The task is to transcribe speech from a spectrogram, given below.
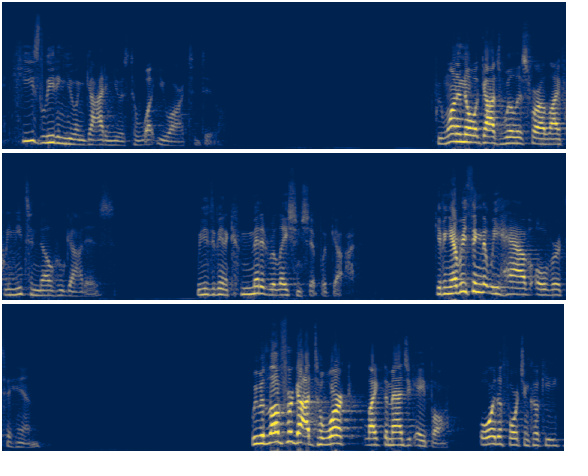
And He's leading you and guiding you as to what you are to do. If we want to know what God's will is for our life, we need to know who God is. We need to be in a committed relationship with God, giving everything that we have over to Him. We would love for God to work like the magic eight ball, or the fortune cookie,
